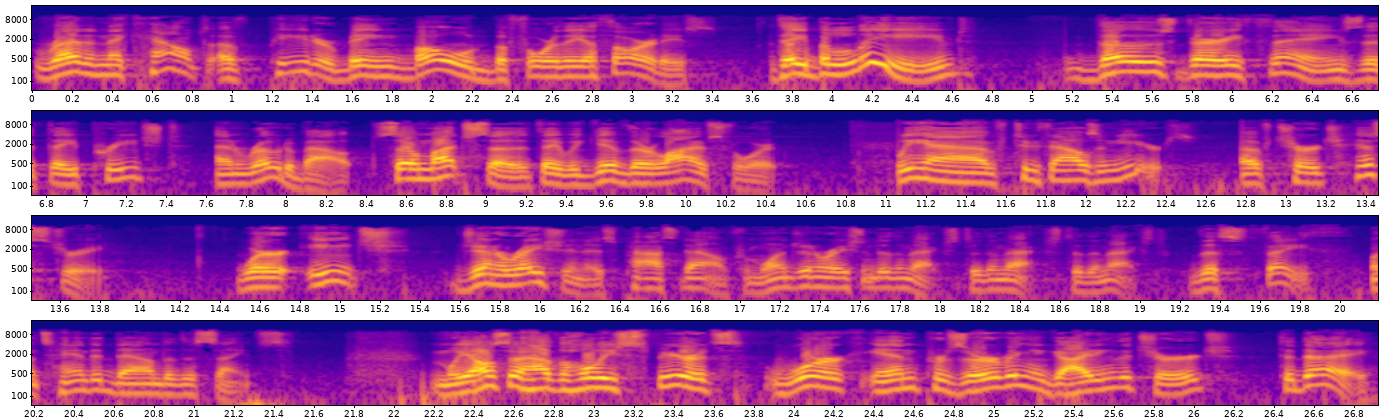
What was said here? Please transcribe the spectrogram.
read an account of Peter being bold before the authorities. They believed those very things that they preached and wrote about, so much so that they would give their lives for it. We have 2,000 years of church history where each generation is passed down from one generation to the next, to the next, to the next. This faith, once handed down to the saints. And we also have the Holy Spirit's work in preserving and guiding the church today.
